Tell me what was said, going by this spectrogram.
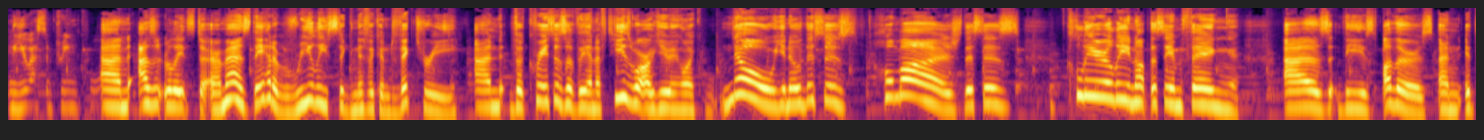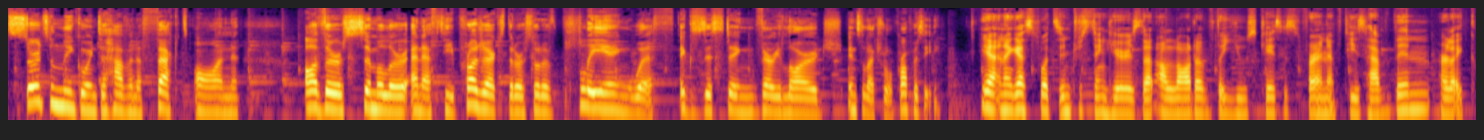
The U.S. Supreme Court. And as it relates to Hermes, they had a really significant victory. And the creators of the NFTs were arguing, like, no, you know, this is homage. This is clearly not the same thing as these others. And it's certainly going to have an effect on other similar NFT projects that are sort of playing with existing very large intellectual property. Yeah, and I guess what's interesting here is that a lot of the use cases for NFTs have been, or like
